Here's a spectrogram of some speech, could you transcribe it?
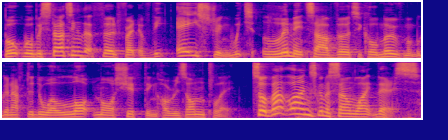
but we'll be starting at the third fret of the A string, which limits our vertical movement. We're going to have to do a lot more shifting horizontally. So that line is going to sound like this.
